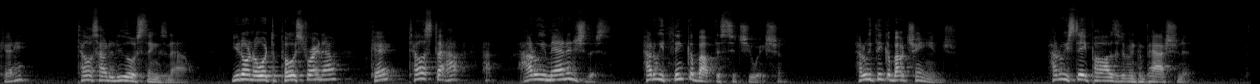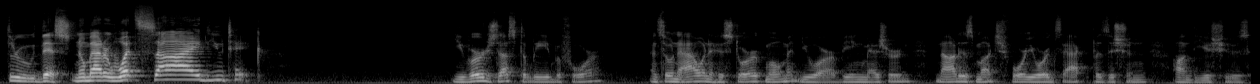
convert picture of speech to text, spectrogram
Okay? Tell us how to do those things now. You don't know what to post right now? Okay? Tell us how, how, how do we manage this? How do we think about this situation? How do we think about change? How do we stay positive and compassionate through this, no matter what side you take? You've urged us to lead before. And so now, in a historic moment, you are being measured not as much for your exact position on the issues,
